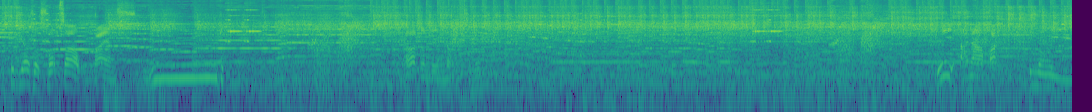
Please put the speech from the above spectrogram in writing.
This Pidgeotto swaps out. I am screwed. That ah, doesn't do nothing to me. We are now back in the lead.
